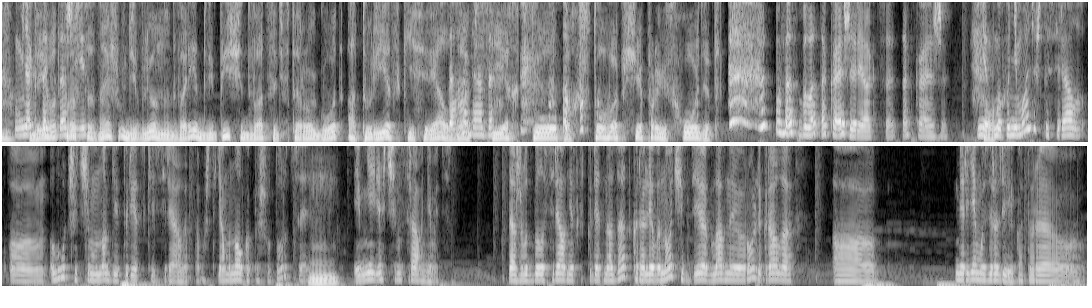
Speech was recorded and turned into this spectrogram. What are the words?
У меня, да кстати, я вот даже просто, есть- знаешь, удивлен. На дворе 2022 год, а турецкий сериал Да, во да, да. всех топах. Что вообще происходит? У нас была такая же реакция, такая же. Нет, Шок. мы понимали, что сериал э, лучше, чем многие турецкие сериалы, потому что я много пишу Турции, М. и мне есть чем сравнивать. Даже вот был сериал несколько лет назад «Королева ночи», где главную роль играла э, Мерьем Узерли, которая в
